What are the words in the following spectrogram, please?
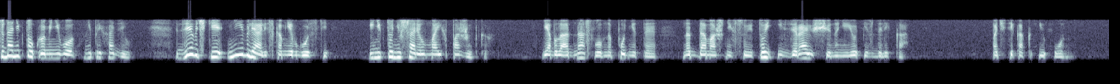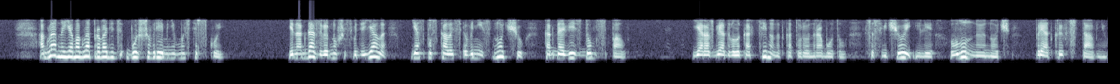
Сюда никто, кроме него, не приходил. Девочки не являлись ко мне в гости, и никто не шарил в моих пожитках. Я была одна, словно поднятая над домашней суетой и взирающая на нее издалека. Почти как и он. А главное, я могла проводить больше времени в мастерской. Иногда, завернувшись в одеяло, я спускалась вниз ночью, когда весь дом спал. Я разглядывала картину, над которой он работал, со свечой или в лунную ночь, приоткрыв ставню.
